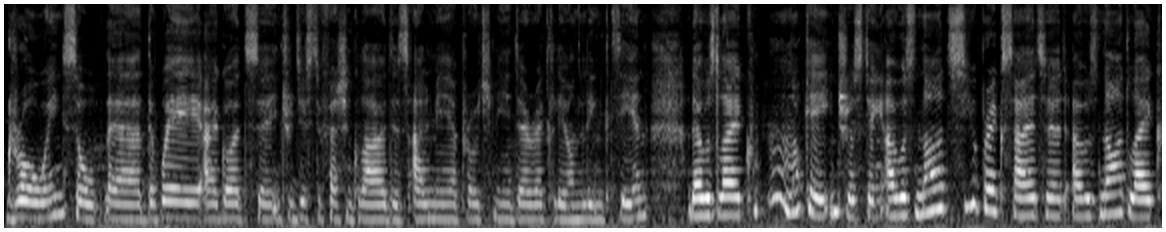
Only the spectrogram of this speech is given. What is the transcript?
growing. So uh, the way I got uh, introduced to Fashion Cloud is Almi approached me directly on LinkedIn. And I was like, mm, okay, interesting. I was not super excited. I was not like,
